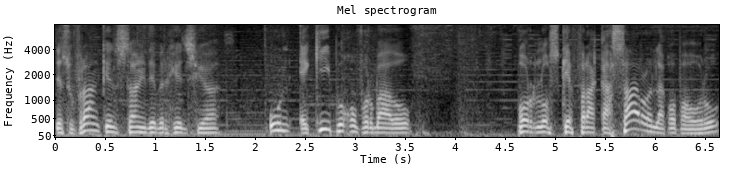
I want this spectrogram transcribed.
de su Frankenstein de emergencia, un equipo conformado por los que fracasaron en la Copa Oro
